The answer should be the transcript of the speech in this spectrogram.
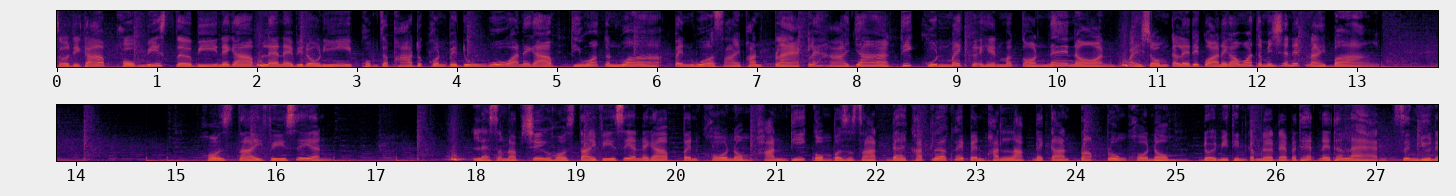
สวัสดีครับ ผมมิสเตอร์บีนะครับ และในวิดีโอนี้ผมจะพาทุกคนไปดูวัวนะครับ ที่ว่ากันว่าเป็นวัวสายพันธุ์แปลกและหายากที่คุณไม่เคยเห็นมาก่อนแน่นอน ไปชมกันเลยดีกว่านะครับว่าจะมีชนิดไหนบ้างฮอนสไตฟีเซียน และสำหรับชื่อโฮสไตฟีเซียนนะครับ เป็นโคนมพันธุ์ที่กรมปศุสัตว์ได้คัดเลือกให้เป็นพันธุ์หลักในการปรับปรุงโคนม โดยมีถิ่นกำเนิดในประเทศเนเธอร์แลนด์ ซึ่งอยู่ใน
